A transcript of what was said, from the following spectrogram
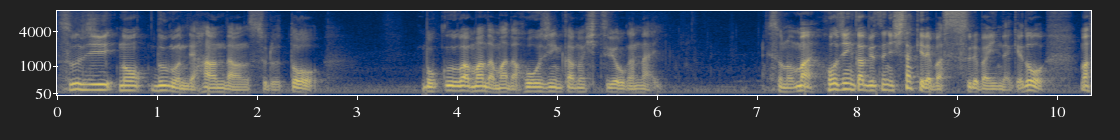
数字の部分で判断すると僕はまだまだ法人化の必要がない。そのまあ法人化別にしたければすればいいんだけど、まあ、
